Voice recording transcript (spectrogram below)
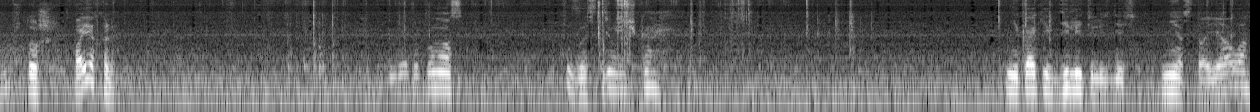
Ну что ж, поехали. Тут у нас застежечка. Никаких делителей здесь не стояло.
